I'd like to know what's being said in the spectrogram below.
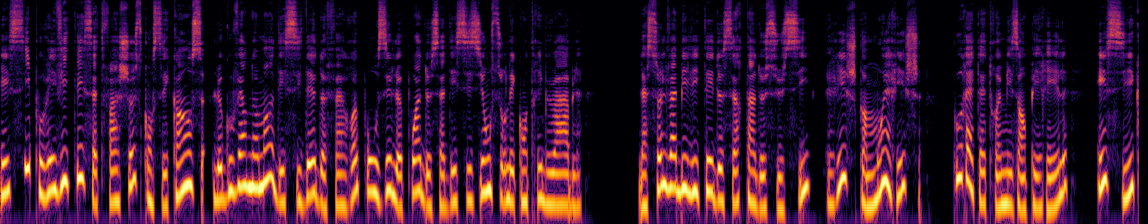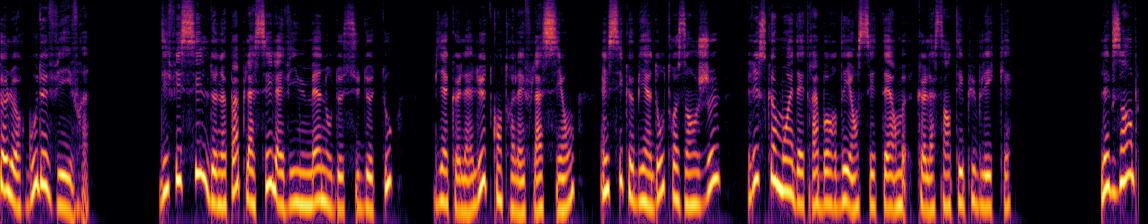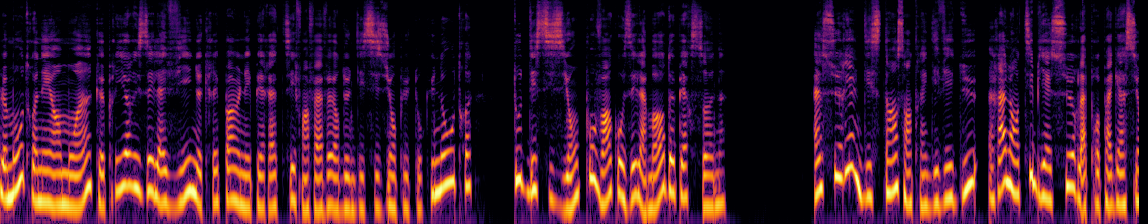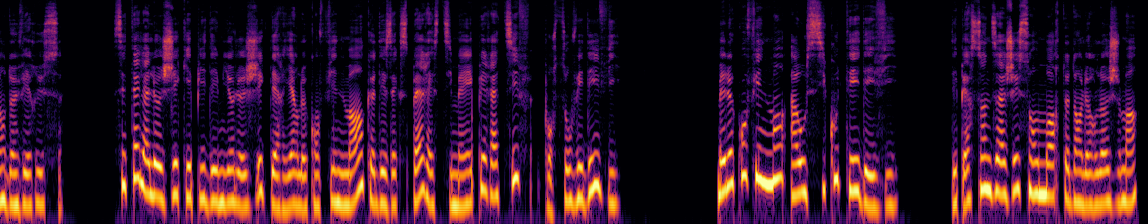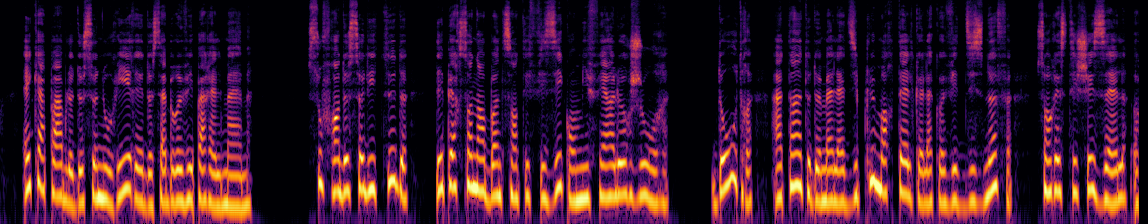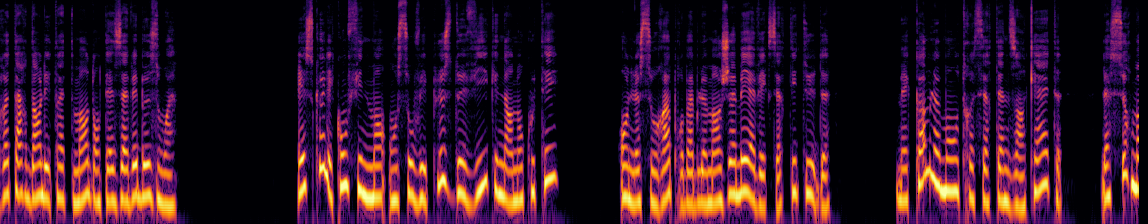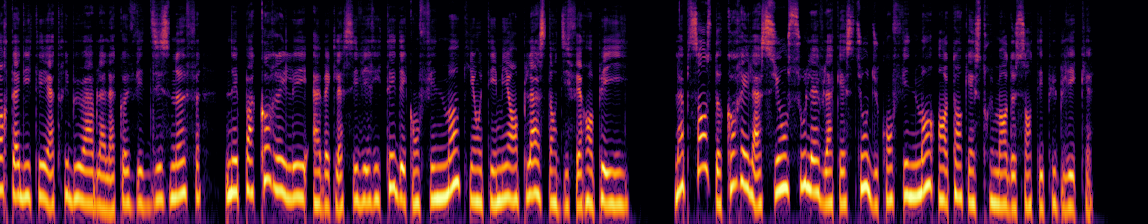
Et si, pour éviter cette fâcheuse conséquence, le gouvernement décidait de faire reposer le poids de sa décision sur les contribuables, la solvabilité de certains de ceux-ci, riches comme moins riches, pourrait être mise en péril, ainsi que leur goût de vivre. Difficile de ne pas placer la vie humaine au-dessus de tout, bien que la lutte contre l'inflation, ainsi que bien d'autres enjeux, risque moins d'être abordée en ces termes que la santé publique. L'exemple montre néanmoins que prioriser la vie ne crée pas un impératif en faveur d'une décision plutôt qu'une autre, toute décision pouvant causer la mort de personnes. Assurer une distance entre individus ralentit bien sûr la propagation d'un virus. C'était la logique épidémiologique derrière le confinement que des experts estimaient impératif pour sauver des vies. Mais le confinement a aussi coûté des vies. Des personnes âgées sont mortes dans leur logement, incapables de se nourrir et de s'abreuver par elles-mêmes. Souffrant de solitude, des personnes en bonne santé physique ont mis fin à leur jour. D'autres, atteintes de maladies plus mortelles que la COVID-19, sont restées chez elles, retardant les traitements dont elles avaient besoin. Est-ce que les confinements ont sauvé plus de vies qu'ils n'en ont coûté? On ne le saura probablement jamais avec certitude. Mais comme le montrent certaines enquêtes, la surmortalité attribuable à la COVID-19 n'est pas corrélée avec la sévérité des confinements qui ont été mis en place dans différents pays. L'absence de corrélation soulève la question du confinement en tant qu'instrument de santé publique.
